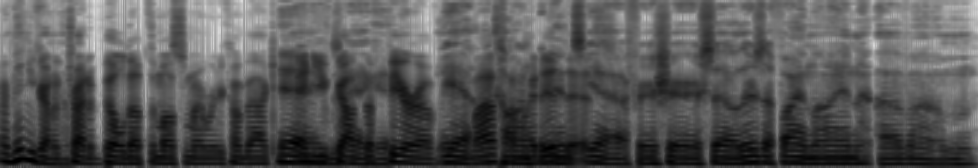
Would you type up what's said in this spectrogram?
and then you got to try to build up the muscle memory to come back. Yeah, and you've got the fear of yeah, last time I did confidence. this. Yeah, for sure. So there's a fine line of, um,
